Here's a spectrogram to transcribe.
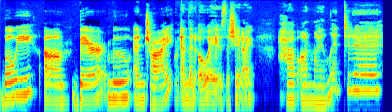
Bowie, um, Bear, Moo, and Chai. And then OA is the shade I have on my lid today.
